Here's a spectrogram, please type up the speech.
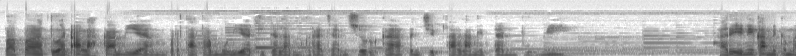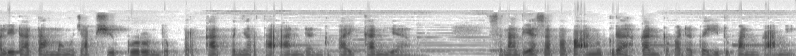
Bapa Tuhan Allah kami yang bertata mulia di dalam kerajaan surga, pencipta langit dan bumi. Hari ini kami kembali datang mengucap syukur untuk berkat penyertaan dan kebaikan yang senantiasa Bapak anugerahkan kepada kehidupan kami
